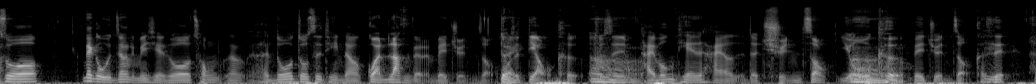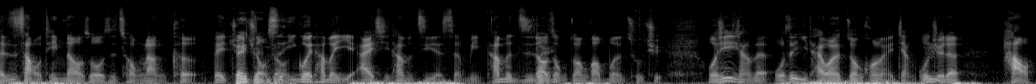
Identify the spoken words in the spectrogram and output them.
说那个文章里面写说冲浪很多都是听到观浪的人被卷走，或是钓客，嗯。就是台风天还有的群众游客嗯。被卷走，可是很少听到说是冲浪客被卷走，是因为他们也爱惜他们自己的生命，他们知道这种状况不能出去。我心里想的，我是以台湾的状况来讲，我嗯觉得好，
